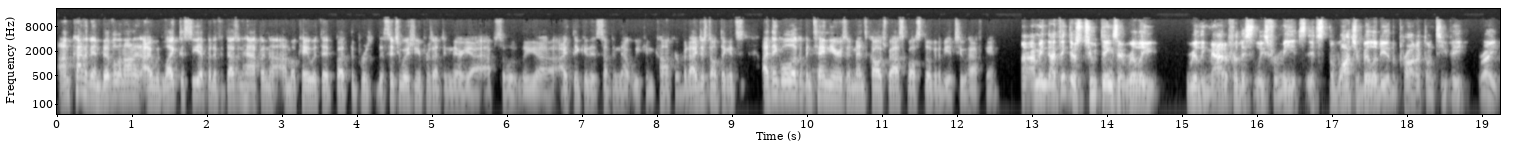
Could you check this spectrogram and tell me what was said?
i'm kind of ambivalent on it. I would like to see it but if it doesn't happen i'm okay with it. But the, the situation you're presenting there yeah absolutely uh, i think it is something that we can conquer but i just don't think it's i think we'll look up in 10 years and men's college basketball is still going to be a two half game i mean i think there's two things that really really matter for this, at least for me. It's it's the watchability of the product on TV, right?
